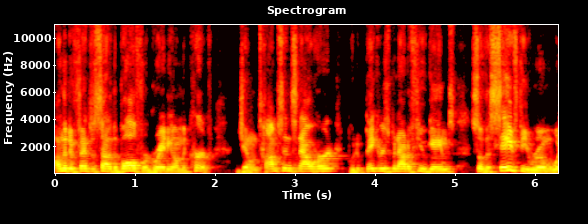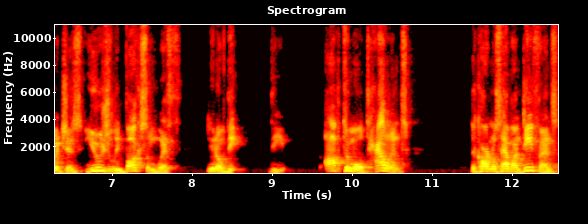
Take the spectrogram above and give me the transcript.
on the defensive side of the ball for grading on the curve. Jalen Thompson's now hurt. Budda Baker's been out a few games. So the safety room, which is usually buxom with, you know, the the optimal talent the Cardinals have on defense,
